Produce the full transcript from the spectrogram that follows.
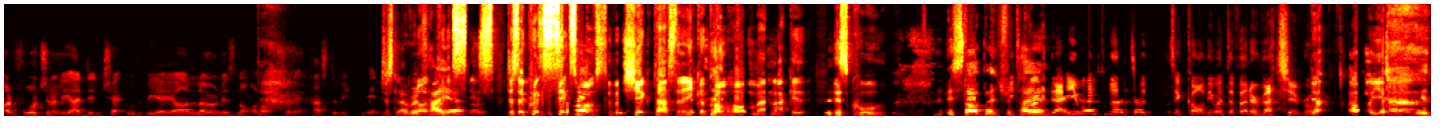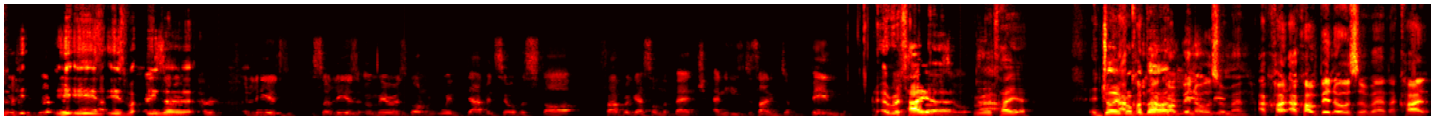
Unfortunately, I did check with VAR. Loan is not an option; it has to be. Just a retire. Six, just a quick six months to be Besiktas, and then he can come home, man. Like it, it's cool. It's start bench retire. He, he went to, to, what's it called? He went to Fenerbahce, bro. Oh, yeah. Oh yeah. he's, he, he's, he's, he's a. So, so Lyes, so Lyes, Umir has gone with David Silva start. Fabregas on the bench, and he's deciding to bin. Uh, retire, retire. Enjoy I Ramadan. Can't, I can't bin Ozil, man. I can't. I can't bin Ozil, man. I can't.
